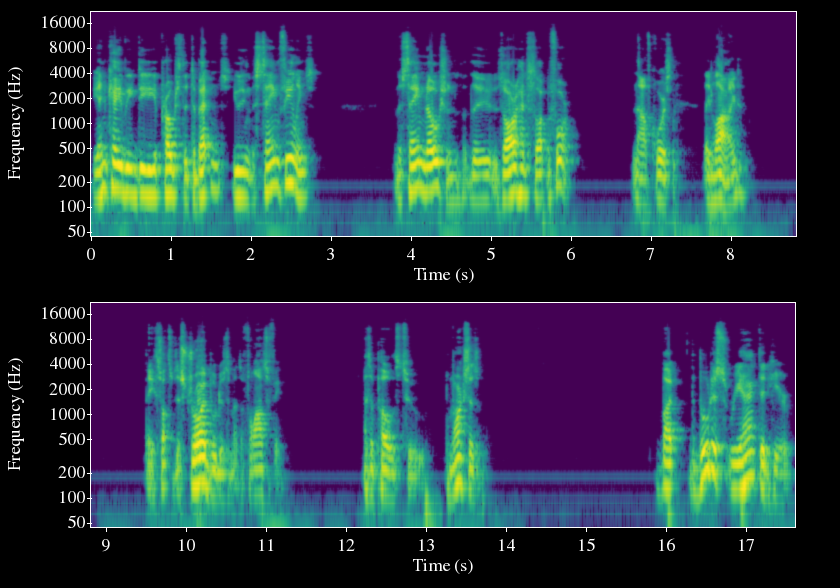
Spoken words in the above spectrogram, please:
the NKVD approached the Tibetans using the same feelings and the same notions that the Tsar had thought before. Now, of course, they lied. They sought to destroy Buddhism as a philosophy, as opposed to, to Marxism. But the Buddhists reacted here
